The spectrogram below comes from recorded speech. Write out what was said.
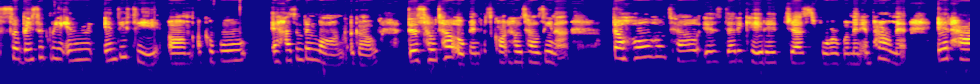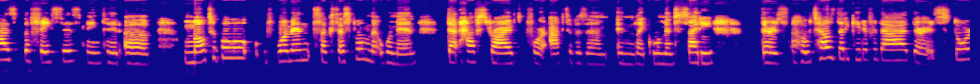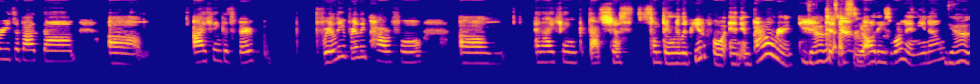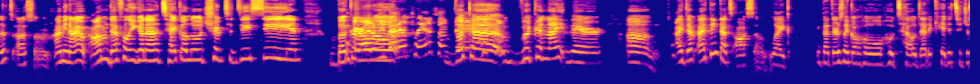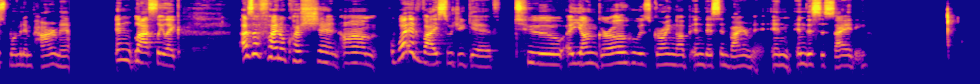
So basically, in in DC, um, a couple. It hasn't been long ago. This hotel opened. It's called Hotel Zena. The whole hotel is dedicated just for women empowerment. It has the faces painted of multiple women, successful women that have strived for activism in like women's society. There's hotels dedicated for that. There's stories about them. Um, I think it's very, really, really powerful. Um, and I think that's just something really beautiful and empowering Yeah, to that's see awesome. all these women, you know? Yeah, that's awesome. I mean, I I'm definitely gonna take a little trip to DC and book a little we better plan something. book a book a night there. Um, I def- I think that's awesome. Like that, there's like a whole hotel dedicated to just women empowerment. And lastly, like as a final question, um, what advice would you give to a young girl who is growing up in this environment in in this society?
